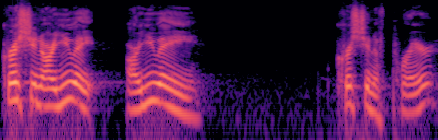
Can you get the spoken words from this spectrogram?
Christian, are you a, are you a Christian of prayer?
